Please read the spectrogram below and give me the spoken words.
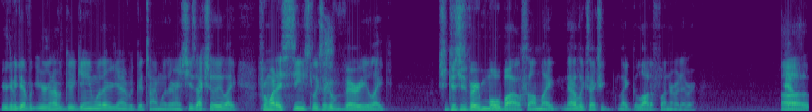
you're gonna get you're gonna have a good game with her. You're gonna have a good time with her, and she's actually like, from what I've seen, she looks like a very like, She because she's very mobile, so I'm like that looks actually like a lot of fun or whatever. Uh,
